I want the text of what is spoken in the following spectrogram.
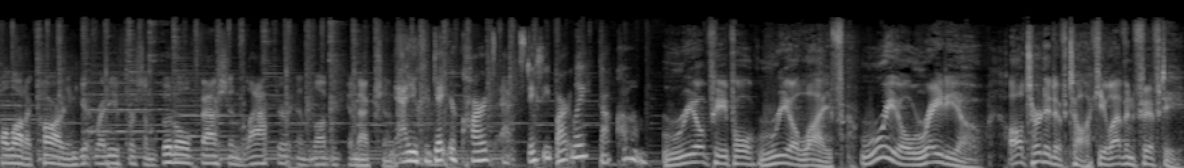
pull out a card and get ready for some good old fashioned laughter and love and connection. Yeah, you can get your cards at stacybartley.com. Real people real life, real radio. Alternative Talk 1150.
